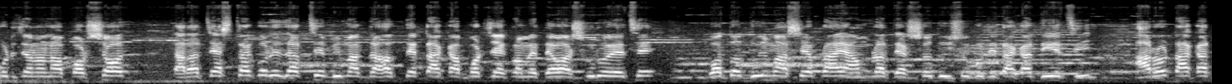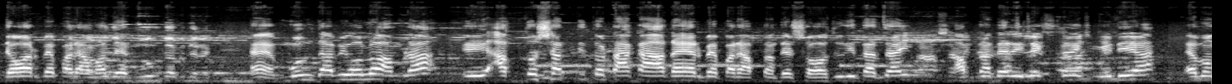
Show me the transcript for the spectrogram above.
পরিচালনা পর্ষদ, তারা চেষ্টা করে যাচ্ছে, বিমা গ্রাহকদের টাকা পর্যায়ক্রমে দেওয়া শুরু হয়েছে। গত দুই মাসে প্রায় আমরা দেড়শো, দুইশো কোটি টাকা দিয়েছি। আরও টাকা দেওয়ার ব্যাপারে আমাদের হ্যাঁ মূল দাবি হলো আমরা এই আত্মসাৎকৃত টাকা আদায়ের ব্যাপারে আপনাদের সহযোগিতা চাই। আপনাদের ইলেকট্রনিক মিডিয়া এবং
